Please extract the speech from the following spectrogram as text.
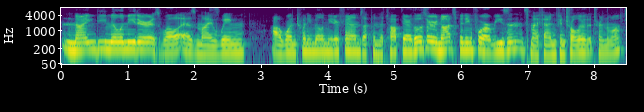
90 millimeter as well as my wing uh, 120 millimeter fans up in the top there. Those are not spinning for a reason, it's my fan controller that turned them off.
